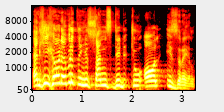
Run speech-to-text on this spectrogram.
and he heard everything his sons did to all Israel,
